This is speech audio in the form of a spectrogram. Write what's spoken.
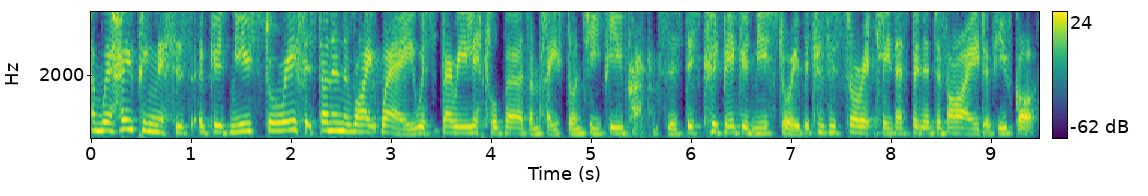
And we're hoping this is a good news story. If it's done in the right way with very little burden placed on GP practices, this could be a good news story because historically there's been a divide of you've got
